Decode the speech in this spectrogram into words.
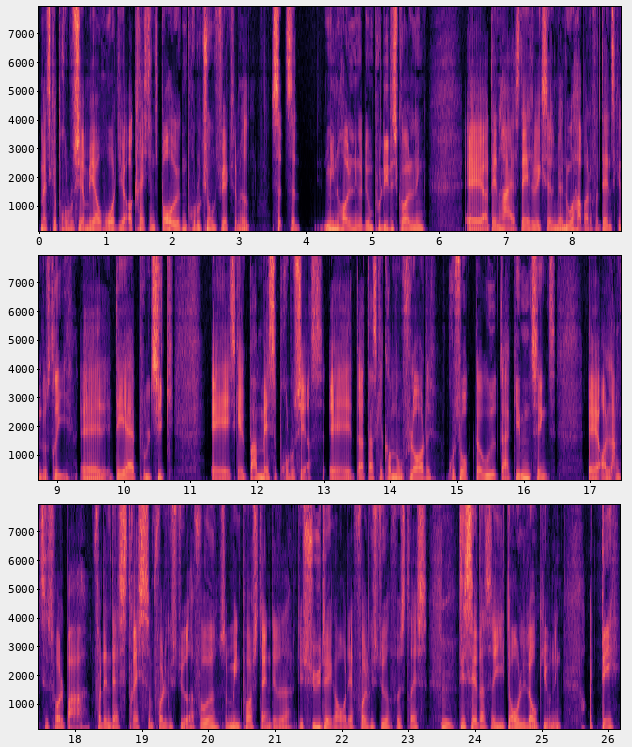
man skal producere mere hurtigere. Og Christiansborg er jo ikke en produktionsvirksomhed. Så, så min holdning, og det er en politisk holdning, øh, og den har jeg stadigvæk, selvom jeg nu arbejder for Dansk Industri, øh, det er, at politik øh, skal jo ikke bare masseproduceres. Øh, der, der skal komme nogle flotte produkter ud, der er gennemtænkt, øh, og langtidsholdbare. For den der stress, som folkestyret har fået, som min påstand, det der det sygedækker over det, at folkestyret har fået stress, mm. det sætter sig i dårlig lovgivning. Og det,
